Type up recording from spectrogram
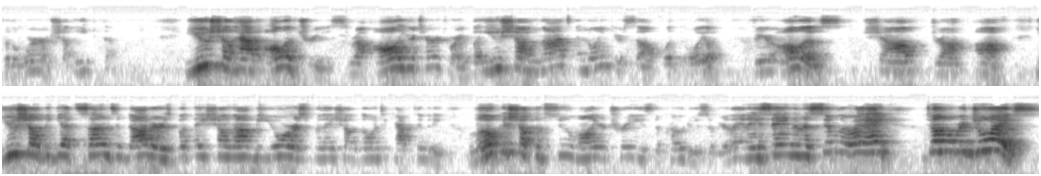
for the worm shall eat them. You shall have olive trees throughout all your territory, but you shall not anoint yourself with oil, for your olives shall drop off. You shall beget sons and daughters, but they shall not be yours, for they shall go into captivity. Locusts shall consume all your trees, the produce of your land. And he's saying in a similar way, hey, don't rejoice.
